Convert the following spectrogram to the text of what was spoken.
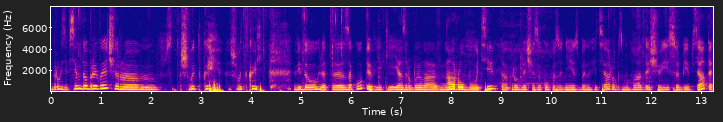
Друзі, всім добрий вечір. Е, Швидкий, швидкий відеоогляд е, закупів, які я зробила на роботі. Так, роблячи закупи з однією з бенефіціарок, змогла дещо і собі взяти.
